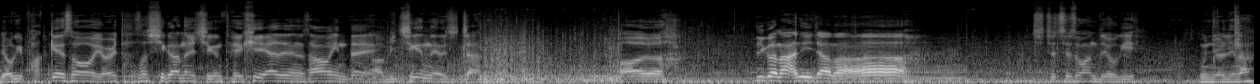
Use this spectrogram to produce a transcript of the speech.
여기 밖에서 15시간을 지금 대기해야 되는 상황인데 아, 미치겠네요, 진짜. 아, 이건 아니잖아. 진짜 죄송한데 여기 문 열리나?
